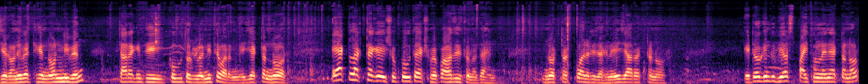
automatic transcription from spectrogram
যে রনিবার থেকে নর নেবেন, তারা কিন্তু এই কবুতরগুলো নিতে পারেন এই যে একটা নর, এক লাখ টাকা এইসব কবুতর একসময় পাওয়া যেত না, দেখেন। নরটার কোয়ালিটি দেখেন, এই যে আরও একটা নর। এটাও কিন্তু বিয়ার্স পাইথন লাইনে একটা নর।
